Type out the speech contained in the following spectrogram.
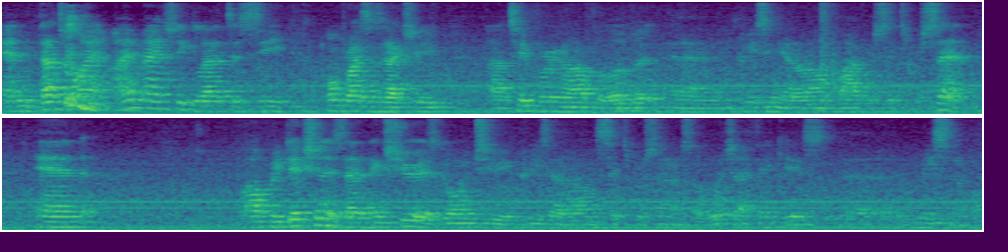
And that's why I'm actually glad to see home prices actually uh, tapering off a little bit and increasing at around 5 or 6%. And our prediction is that next year is going to increase at around 6% or so, which I think is uh, reasonable.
